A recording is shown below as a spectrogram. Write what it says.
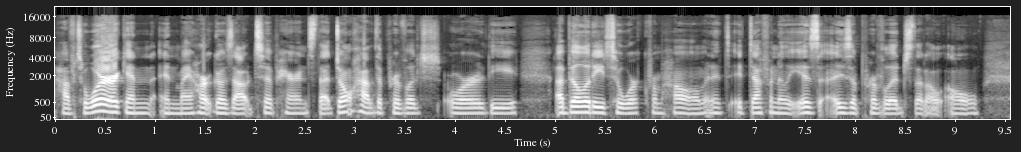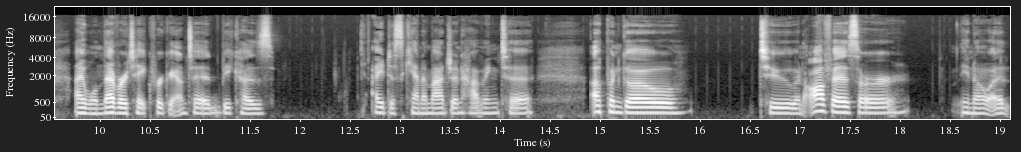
have to work and and my heart goes out to parents that don't have the privilege or the ability to work from home. And it it definitely is is a privilege that I'll, I'll I will never take for granted because I just can't imagine having to up and go to an office or you know a,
